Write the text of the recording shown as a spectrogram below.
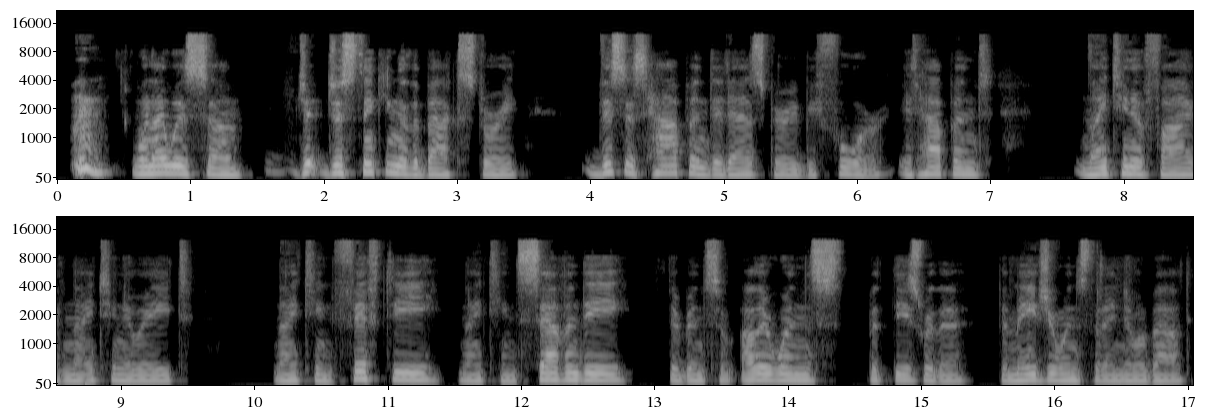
when I was um, j- just thinking of the backstory, this has happened at Asbury before. It happened 1905, 1908, 1950, 1970. There have been some other ones, but these were the, the major ones that I know about.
